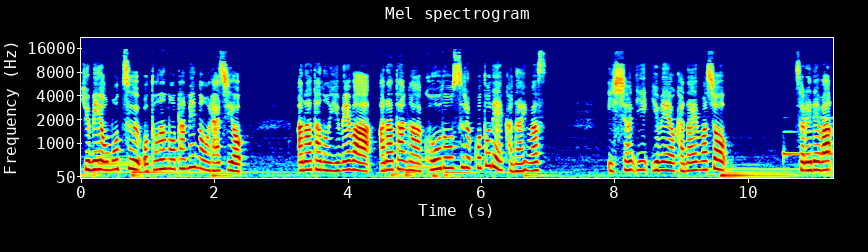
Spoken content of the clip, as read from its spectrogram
夢を持つ大人のためのラジオ。あなたの夢はあなたが行動することで叶います。一緒に夢を叶えましょう。それでは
